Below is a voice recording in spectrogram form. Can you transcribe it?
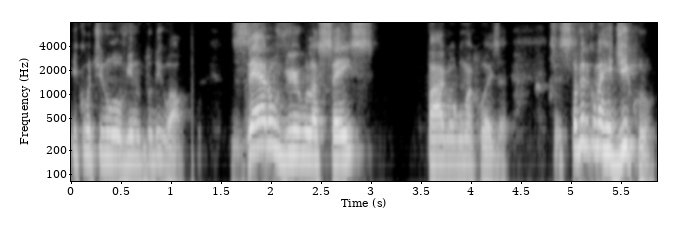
e continuam ouvindo tudo igual. 0,6 paga alguma coisa. Vocês estão vendo como é ridículo?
